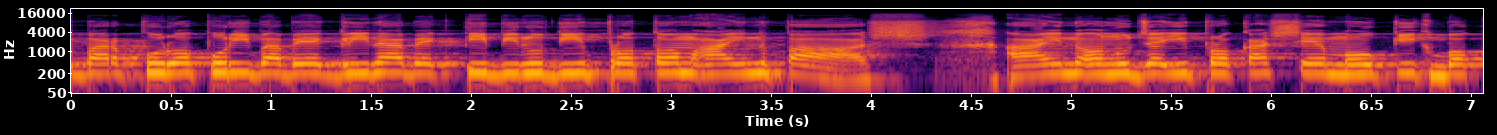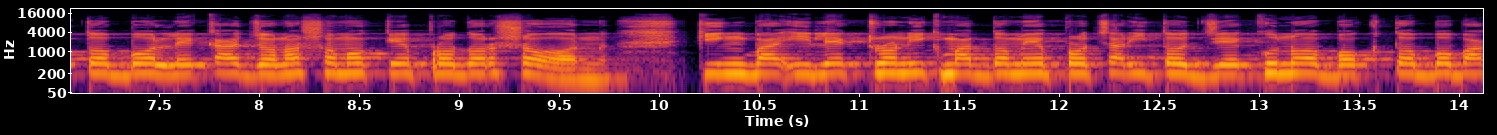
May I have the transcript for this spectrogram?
এবার পুরোপুরিভাবে ঘৃণা ব্যক্তি বিরোধী প্রথম আইন পাশ। আইন অনুযায়ী প্রকাশ্যে মৌখিক বক্তব্য লেখা জনসমক্ষে প্রদর্শন কিংবা ইলেকট্রনিক মাধ্যমে প্রচারিত যে কোনো বক্তব্য বা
